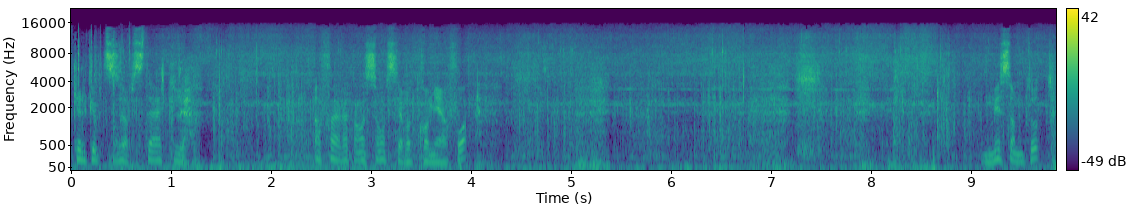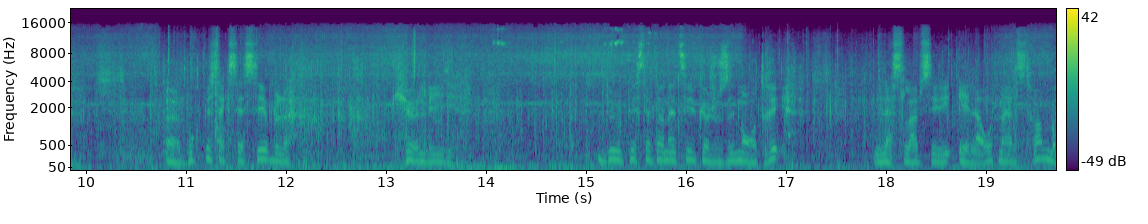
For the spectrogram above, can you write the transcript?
Quelques petits obstacles à faire attention si c'est votre première fois. Mais somme toute, euh, beaucoup plus accessible que les deux pistes alternatives que je vous ai montrées, la Slab City et la Haute Maelstrom.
